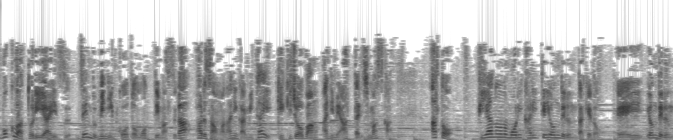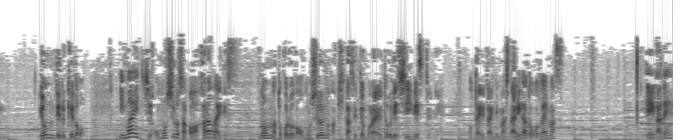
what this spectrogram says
僕はとりあえず全部見に行こうと思っていますが、ファルさんは何か見たい劇場版アニメあったりしますか？あと、ピアノの森借りて読んでるんだけど、えー、読んでるん、読んでるけど、いまいち面白さがわからないです。どんなところが面白いのか聞かせてもらえると嬉しいです。というね、お便りいただきました。ありがとうございます。映画ね。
